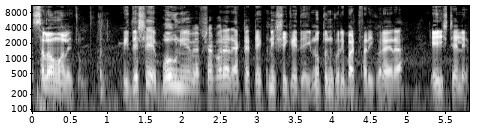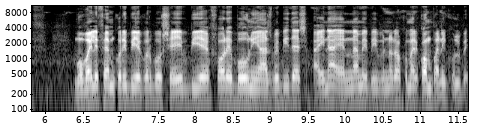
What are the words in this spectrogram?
আসসালামু আলাইকুম। বিদেশে বউ নিয়ে ব্যবসা করার একটা টেকনিক শিখে দেয় নতুন করে বাটফারি করে এরা। এই স্টাইলে মোবাইলে ফ্যাম করে বিয়ে করব, সেই বিয়ে পরে বউ নিয়ে আসবে বিদেশ আইনা এর নামে বিভিন্ন রকমের কোম্পানি খুলবে।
